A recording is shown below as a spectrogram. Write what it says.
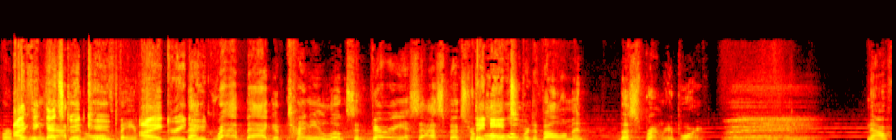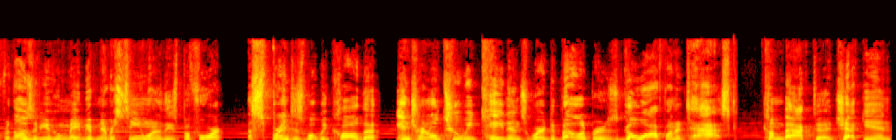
we're bringing I think that's back good, an old favorite, I agree, that dude. grab bag of tiny looks at various aspects from all over to. development, the Sprint Report. Now, for those of you who maybe have never seen one of these before, a sprint is what we call the internal two-week cadence where developers go off on a task, come back to check in,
